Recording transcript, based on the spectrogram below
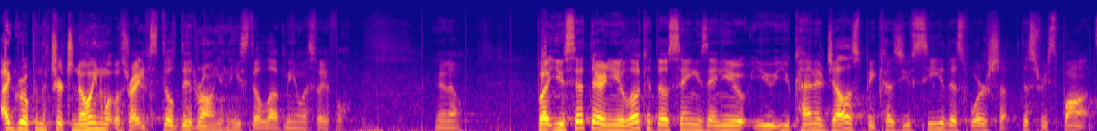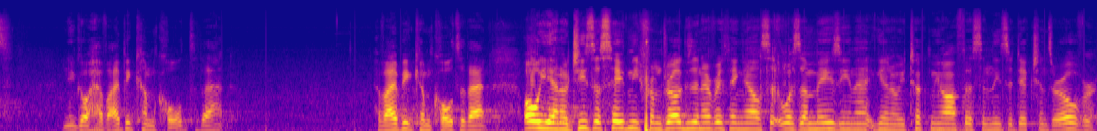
I grew up in the church knowing what was right and still did wrong, and he still loved me and was faithful. You know? But you sit there and you look at those things and you, you, you kind of jealous because you see this worship, this response. And you go, Have I become cold to that? Have I become cold to that? Oh, yeah, no, Jesus saved me from drugs and everything else. It was amazing that, you know, he took me off this and these addictions are over.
